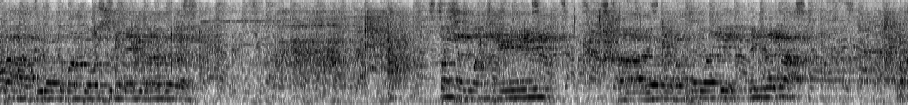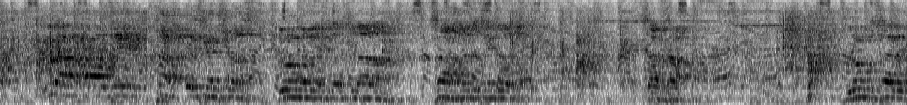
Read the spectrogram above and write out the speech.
さあ、フロントパップを押し込めていくならず。で左がうわー惜しいさあよしますさあうさあさあフロントサイドバ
